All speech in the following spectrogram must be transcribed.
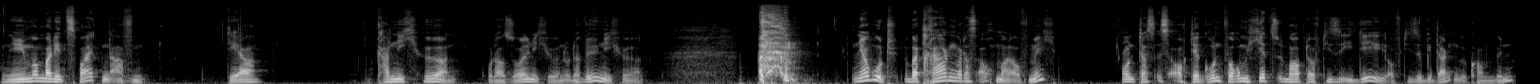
Nehmen wir mal den zweiten Affen. Der kann nicht hören oder soll nicht hören oder will nicht hören. ja gut, übertragen wir das auch mal auf mich. Und das ist auch der Grund, warum ich jetzt überhaupt auf diese Idee, auf diese Gedanken gekommen bin.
